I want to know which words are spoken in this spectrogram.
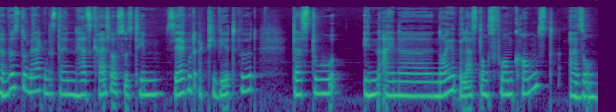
Dann wirst du merken, dass dein Herz-Kreislauf-System sehr gut aktiviert wird, dass du in eine neue Belastungsform kommst. Also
